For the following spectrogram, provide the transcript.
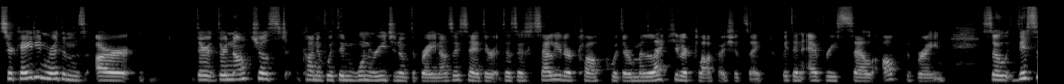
circadian rhythms are they're they're not just kind of within one region of the brain. As I say, there, there's a cellular clock with a molecular clock, I should say, within every cell of the brain. So this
